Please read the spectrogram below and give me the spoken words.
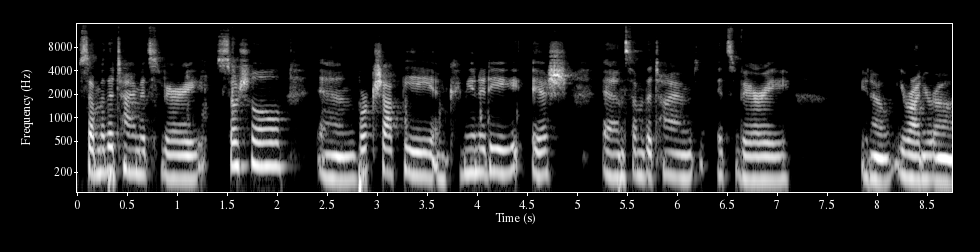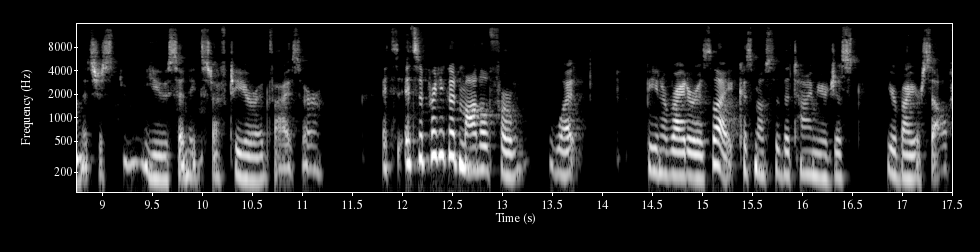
some of the time it's very social and workshopy and community-ish and some of the time it's very you know you're on your own. It's just you sending stuff to your advisor. It's it's a pretty good model for what being a writer is like because most of the time you're just you're by yourself.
